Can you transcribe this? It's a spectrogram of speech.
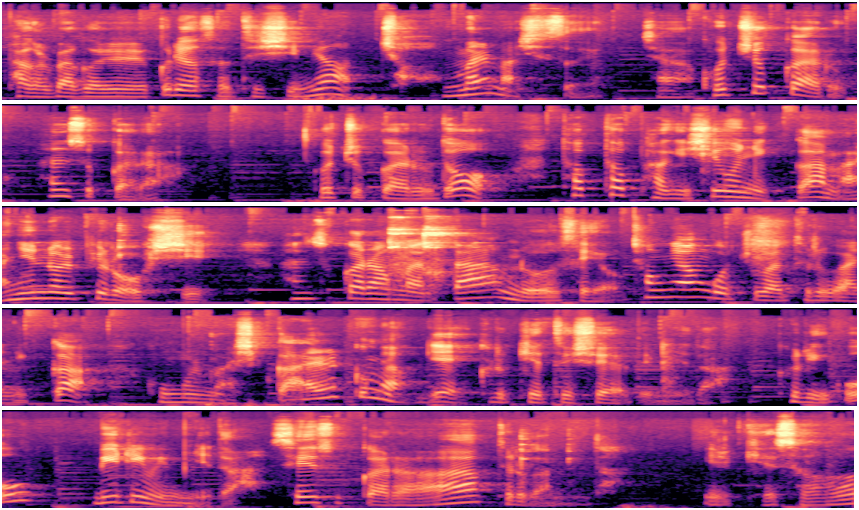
바글바글 끓여서 드시면 정말 맛있어요. 자, 고춧가루 한 숟가락. 고춧가루도 텁텁하기 쉬우니까 많이 넣을 필요 없이 한 숟가락만 딱 넣으세요. 청양고추가 들어가니까 국물 맛이 깔끔하게 그렇게 드셔야 됩니다. 그리고 미림입니다. 세 숟가락 들어갑니다. 이렇게 해서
